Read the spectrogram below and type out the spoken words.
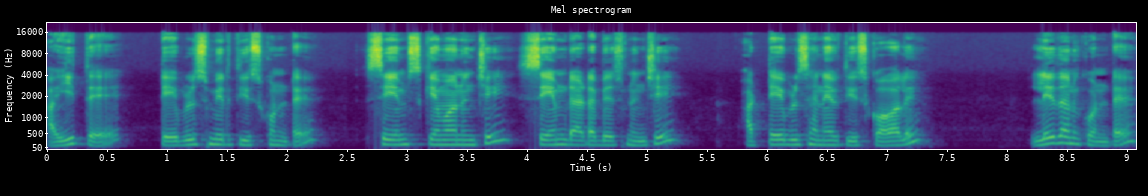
అయితే టేబుల్స్ మీరు తీసుకుంటే సేమ్ స్కీమా నుంచి సేమ్ డేటాబేస్ నుంచి ఆ టేబుల్స్ అనేవి తీసుకోవాలి. లేదనుకుంటే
